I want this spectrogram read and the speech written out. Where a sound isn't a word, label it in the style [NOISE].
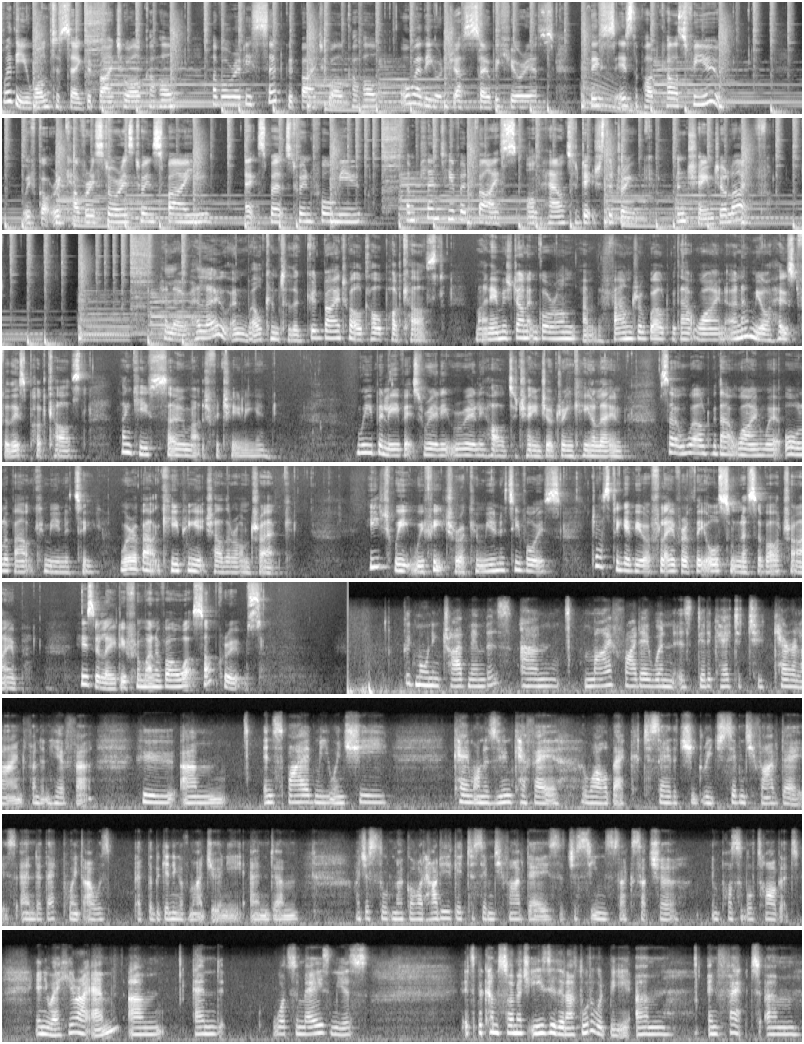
Whether you want to say goodbye to alcohol, have already said goodbye to alcohol, or whether you're just sober curious, this is the podcast for you. We've got recovery stories to inspire you, experts to inform you, and plenty of advice on how to ditch the drink and change your life. Hello, hello, and welcome to the Goodbye to Alcohol podcast. My name is Janet Gourand. I'm the founder of World Without Wine, and I'm your host for this podcast. Thank you so much for tuning in. We believe it's really, really hard to change your drinking alone. So, World Without Wine, we're all about community. We're about keeping each other on track. Each week, we feature a community voice just to give you a flavour of the awesomeness of our tribe. Here's a lady from one of our WhatsApp groups. Good morning, tribe members. Um, my Friday win is dedicated to Caroline van den Heefer, who um, inspired me when she came on a Zoom cafe a while back to say that she'd reached 75 days. And at that point, I was at the beginning of my journey. And um, I just thought, my God, how do you get to 75 days? It just seems like such a impossible target. Anyway, here I am. Um, and what's amazed me is it's become so much easier than I thought it would be. Um, in fact, um,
